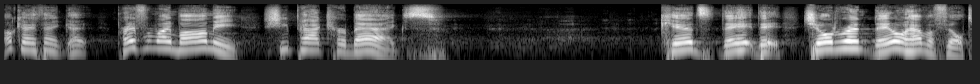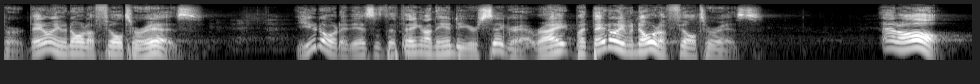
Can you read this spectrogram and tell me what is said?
Okay, thank God. Pray for my mommy. She packed her bags. Kids, they, they children, they don't have a filter. They don't even know what a filter is. You know what it is. It's the thing on the end of your cigarette, right? But they don't even know what a filter is at all.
